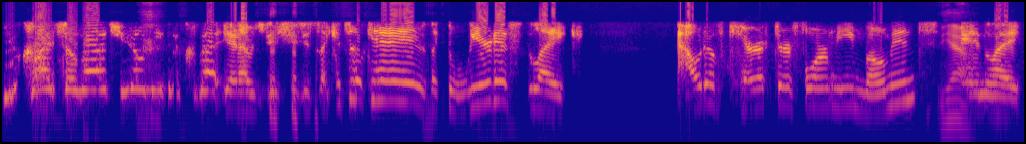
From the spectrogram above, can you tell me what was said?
"You cried so much, you don't need to cry." And I was. She's just like, "It's okay." It was like the weirdest, like, out of character for me moment, yeah. and like,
